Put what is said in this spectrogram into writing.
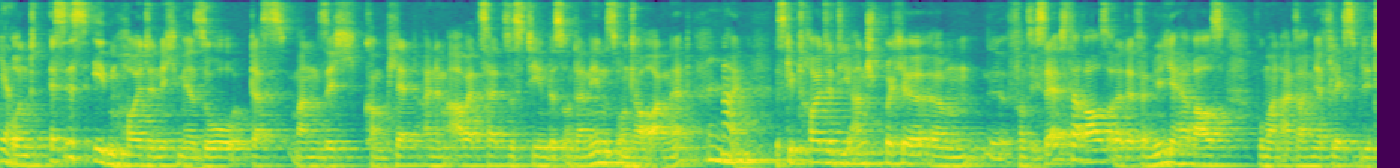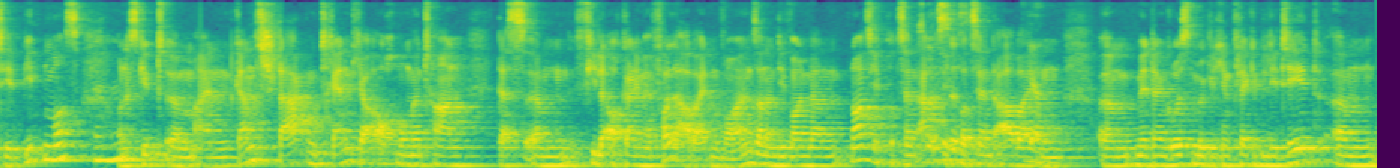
Ja. Und es ist eben heute nicht mehr so, dass man sich komplett einem Arbeitszeitsystem des Unternehmens unterordnet. Mhm. Nein, es gibt heute die Ansprüche ähm, von sich selbst heraus oder der Familie heraus, wo man einfach mehr Flexibilität bieten muss. Mhm. Und es gibt ähm, einen ganz starken Trend ja auch momentan, dass ähm, viele auch gar nicht mehr voll arbeiten wollen, sondern die wollen dann 90 Prozent, 80 Prozent arbeiten ja. Ähm, mit der größtmöglichen Flexibilität. Ähm,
